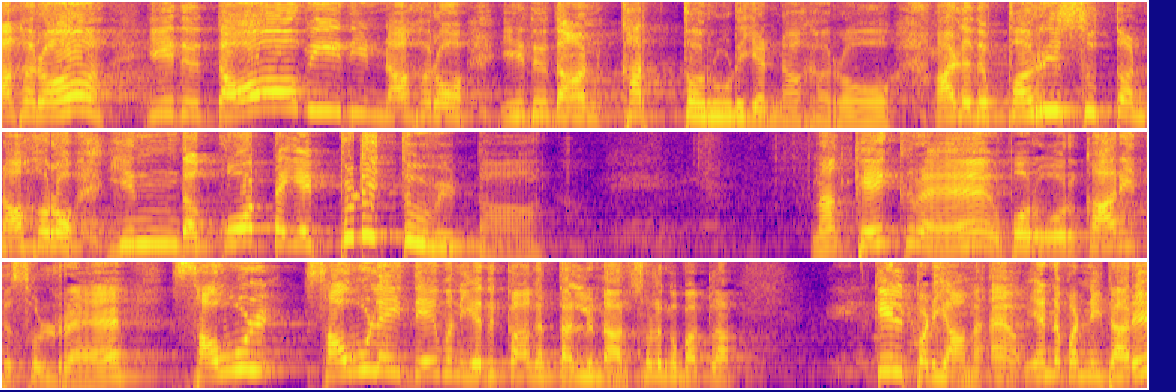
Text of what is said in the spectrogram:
நகரம் இது தாவீதி நகரம் இதுதான் கர்த்தருடைய நகரம் அல்லது பரிசுத்த நகரம் இந்த கோட்டையை பிடித்து விட்டார். நான் கேட்குறேன் இப்போ ஒரு ஒரு காரியத்தை சொல்றேன். சவுல் சவுளை தேவன் எதுக்காக தள்ளினார்? சொல்லுங்க பார்க்கலாம். கீழ்ப்படியாம என்ன பண்ணிட்டாரு?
